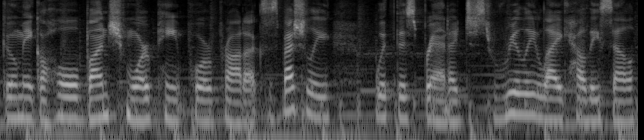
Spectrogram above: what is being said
go make a whole bunch more paint pour products, especially with this brand. I just really like how they sell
